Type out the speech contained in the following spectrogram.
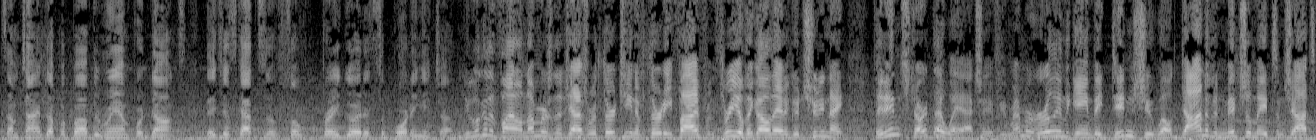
sometimes up above the rim for dunks. They just got so, so very good at supporting each other. You look at the final numbers, and the Jazz were 13 of 35 from three. You'll think, oh, they had a good shooting night. They didn't start that way, actually. If you remember early in the game, they didn't shoot well. Donovan Mitchell made some shots.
